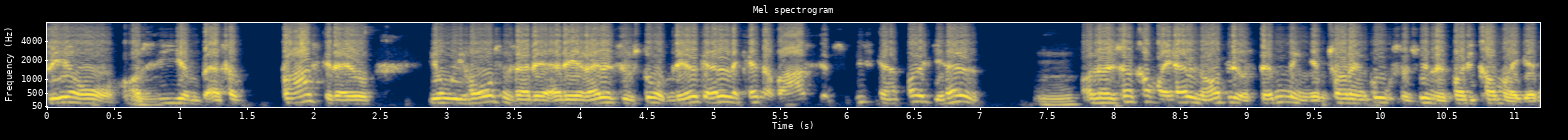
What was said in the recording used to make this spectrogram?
flere år, og Mm. sige, jamen, altså, basket er jo, jo i Horsens er det, er det relativt stort, men det er jo ikke alle, der kender basket, så vi skal have folk i hallen. Mm. Og når de så kommer i hallen og oplever stemningen, jamen, så er der en god sandsynlighed for, at de kommer igen.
